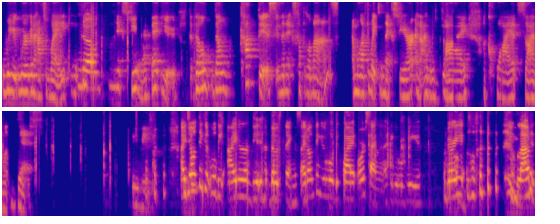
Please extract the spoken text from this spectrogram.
We, we're going to have to wait. No, Next year, I bet you that they'll they'll cut this in the next couple of months, and we'll have to wait till next year, and I will die a quiet, silent death. What do you mean? I don't think it will be either of the those things. I don't think it will be quiet or silent. I think it will be A very oh. loud and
